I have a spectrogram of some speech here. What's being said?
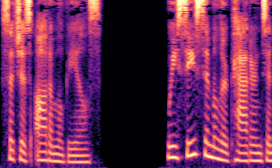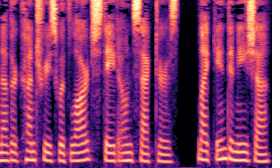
such as automobiles. We see similar patterns in other countries with large state owned sectors, like Indonesia,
